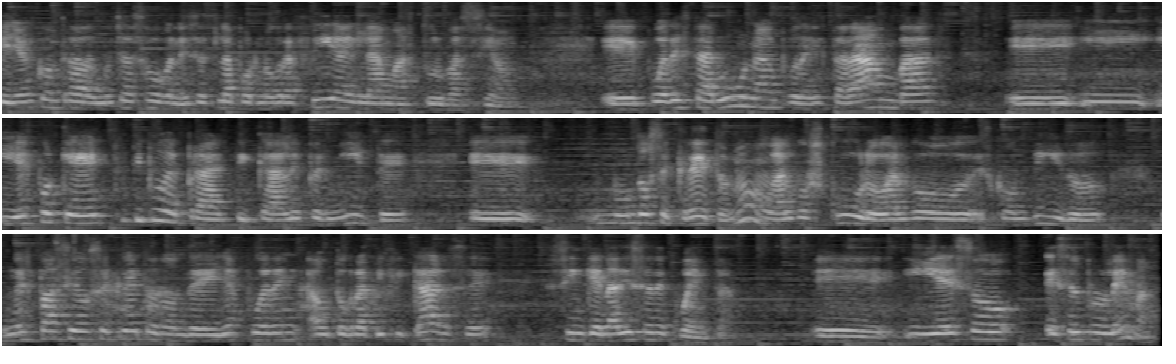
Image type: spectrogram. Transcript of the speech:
que yo he encontrado en muchas jóvenes es la pornografía y la masturbación. Eh, puede estar una, pueden estar ambas eh, y, es porque este tipo de práctica les permite eh, un mundo secreto, ¿no? Algo oscuro, algo escondido, un espacio secreto donde ellas pueden autogratificarse sin que nadie se dé cuenta. Eh, y eso es el problema.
